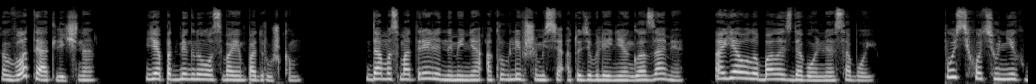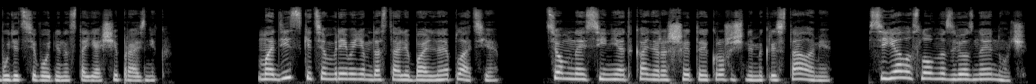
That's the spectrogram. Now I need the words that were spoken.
«Вот и отлично», — я подмигнула своим подружкам. Дамы смотрели на меня округлившимися от удивления глазами, а я улыбалась, довольная собой. Пусть хоть у них будет сегодня настоящий праздник. Модистки тем временем достали бальное платье. Темная синяя ткань, расшитая крошечными кристаллами, сияла словно звездная ночь.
